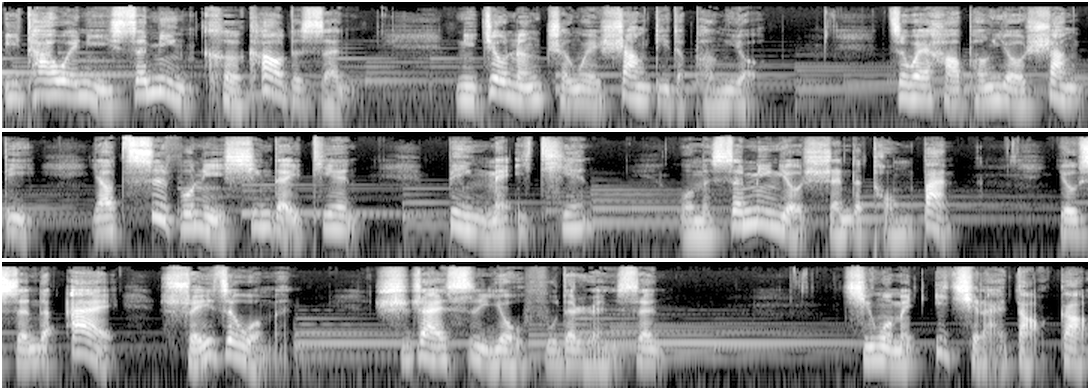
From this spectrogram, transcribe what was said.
以他为你生命可靠的神，你就能成为上帝的朋友。这位好朋友，上帝要赐福你新的一天，并每一天，我们生命有神的同伴，有神的爱随着我们，实在是有福的人生。请我们一起来祷告，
